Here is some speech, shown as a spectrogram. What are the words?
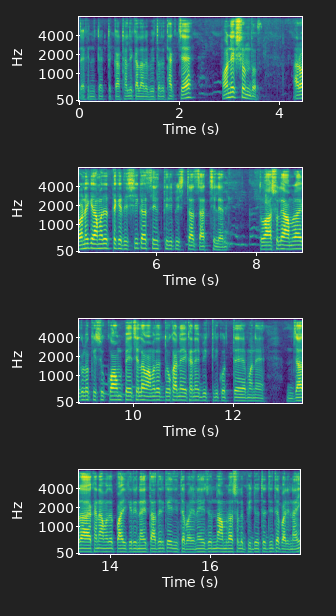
দেখেন এটা একটা কাঠালি কালারের ভিতরে থাকছে। অনেক সুন্দর। আর অনেকে আমাদের থেকে ঋষিকা সিল্ক থ্রি পিসটা চাচ্ছিলেন। তো আসলে আমরা এগুলো কিছু কম পেয়েছিলাম আমাদের দোকানে এখানে বিক্রি করতে। মানে যারা এখানে আমাদের পাইকারি নাই তাদেরকেই দিতে পারি না। এই জন্য আমরা আসলে ভিডিওতে দিতে পারি নাই।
